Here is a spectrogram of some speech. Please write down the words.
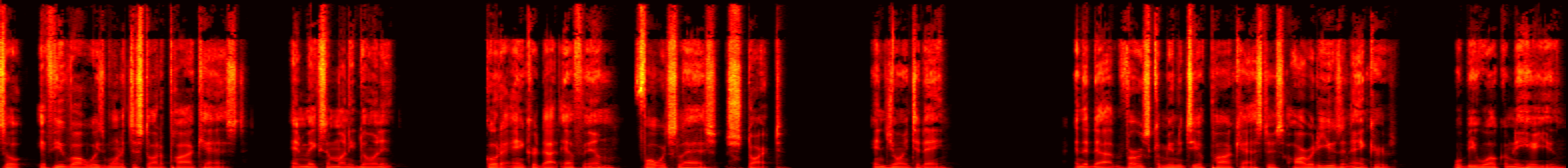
So if you've always wanted to start a podcast and make some money doing it, go to anchor.fm forward slash start and join today. And the diverse community of podcasters already using Anchor will be welcome to hear you.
